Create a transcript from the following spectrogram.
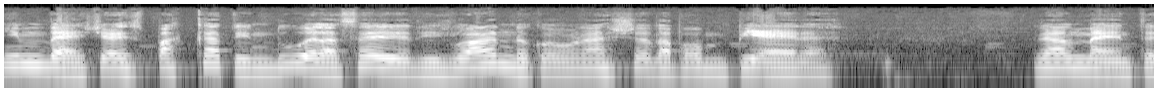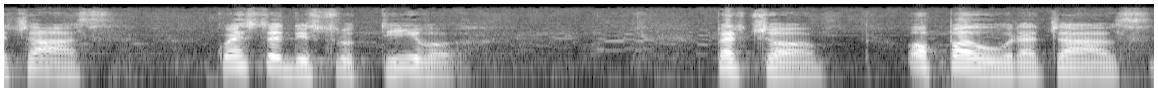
Invece hai spaccato in due la serie di Juan con un'ascia da pompiere. Realmente, Charles, questo è distruttivo. Perciò ho paura, Charles.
